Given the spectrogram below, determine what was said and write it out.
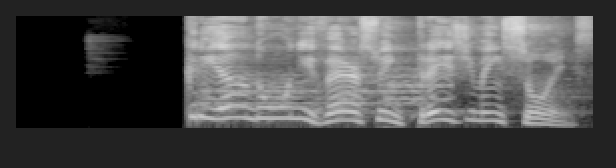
Criando um universo em três dimensões.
